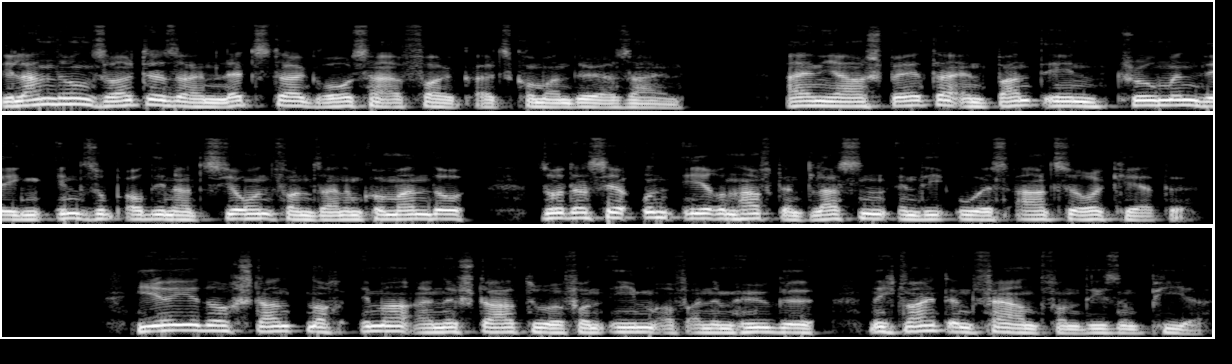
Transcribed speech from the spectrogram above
Die Landung sollte sein letzter großer Erfolg als Kommandeur sein. Ein Jahr später entband ihn Truman wegen Insubordination von seinem Kommando, so dass er unehrenhaft entlassen in die USA zurückkehrte. Hier jedoch stand noch immer eine Statue von ihm auf einem Hügel, nicht weit entfernt von diesem Pier.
